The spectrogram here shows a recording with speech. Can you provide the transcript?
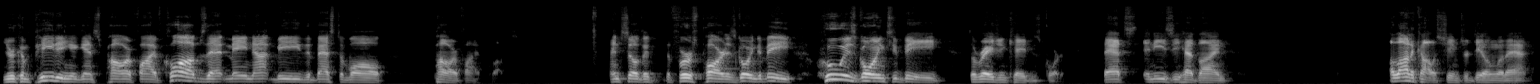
you're competing against Power Five clubs that may not be the best of all Power Five clubs? And so the, the first part is going to be who is going to be the Raging Cajuns quarterback? That's an easy headline. A lot of college teams are dealing with that.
